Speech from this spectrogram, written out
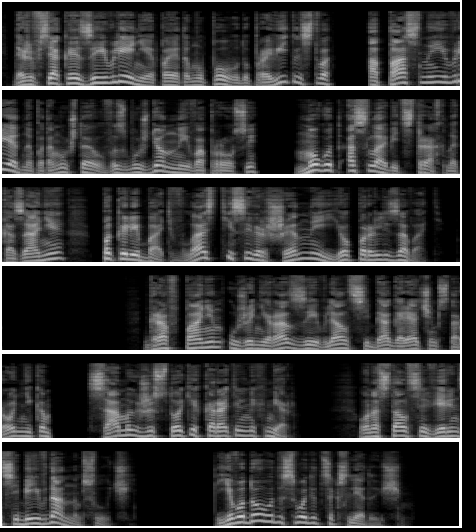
Даже всякое заявление по этому поводу правительства опасно и вредно, потому что возбужденные вопросы могут ослабить страх наказания, поколебать власть и совершенно ее парализовать. Граф Панин уже не раз заявлял себя горячим сторонником самых жестоких карательных мер. Он остался верен себе и в данном случае. Его доводы сводятся к следующему.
